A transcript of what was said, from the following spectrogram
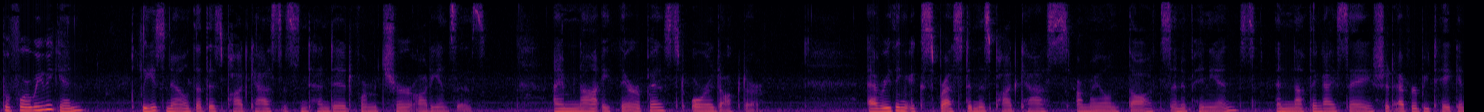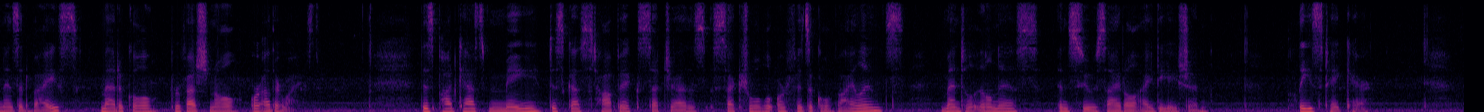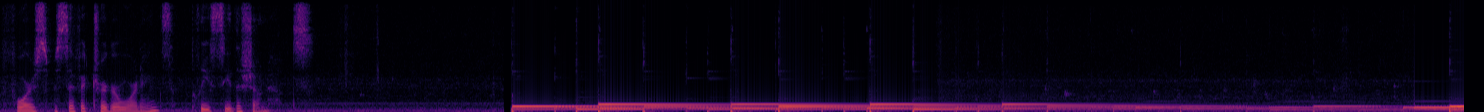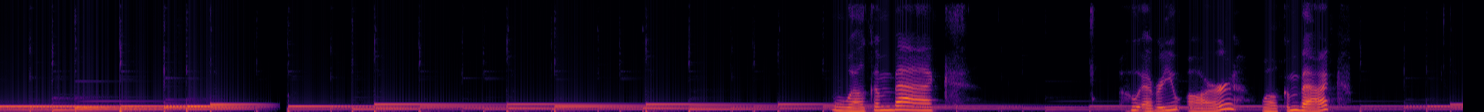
Before we begin, please know that this podcast is intended for mature audiences. I am not a therapist or a doctor. Everything expressed in this podcast are my own thoughts and opinions, and nothing I say should ever be taken as advice, medical, professional, or otherwise. This podcast may discuss topics such as sexual or physical violence, mental illness, and suicidal ideation. Please take care. For specific trigger warnings, please see the show notes. Welcome back. Whoever you are, welcome back.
